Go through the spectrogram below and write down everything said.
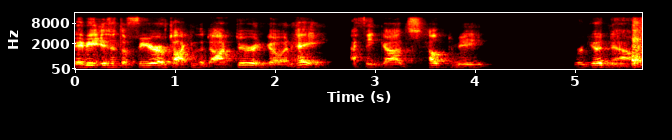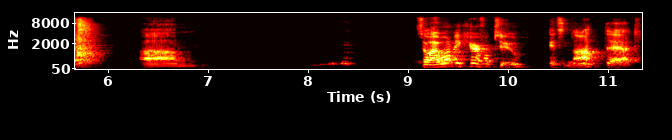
maybe is it the fear of talking to the doctor and going, "Hey, I think God's helped me. We're good now." Um, so I want to be careful too. It's not that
